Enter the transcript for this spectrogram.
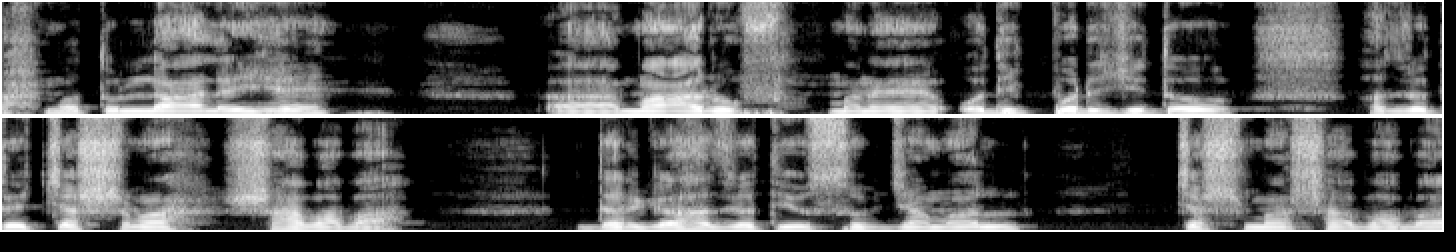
রহমতুল্লাহ আলাইহে আহ, মা আরুফ মানে অধিক পরিচিত হজরত চশমা শাহ বাবা দরগা হজরত ইউসুফ জামাল চশমা শাহ বাবা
